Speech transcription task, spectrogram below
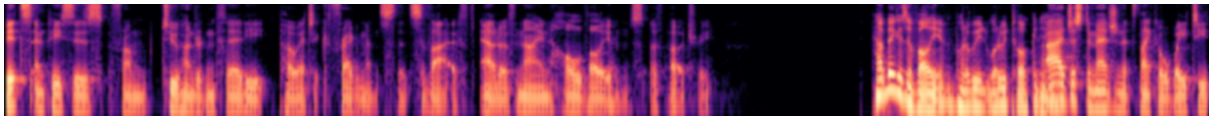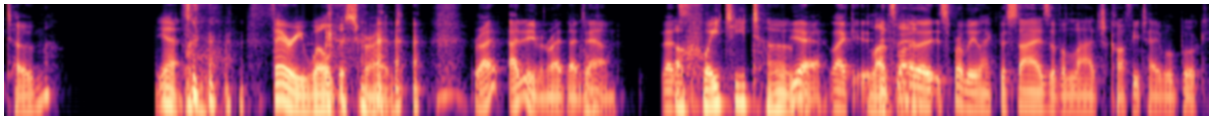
bits and pieces from 230 poetic fragments that survived out of nine whole volumes of poetry. How big is a volume? What are we what are we talking here? I just imagine it's like a weighty tome. yeah. Very well described. right? I didn't even write that oh. down. That's a weighty tome. yeah, like it- it's one of the. It's probably like the size of a large coffee table book,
